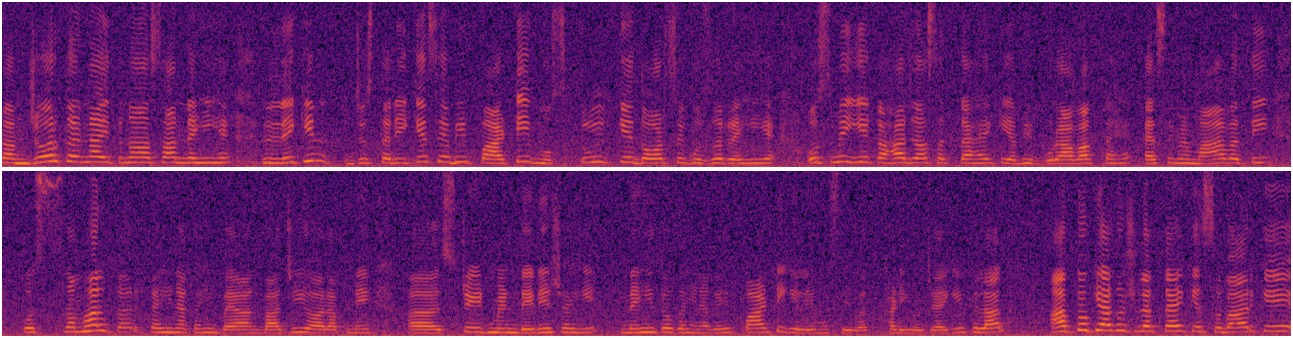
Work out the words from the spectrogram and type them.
कमज़ोर करना इतना आसान नहीं है। लेकिन जिस तरीके से अभी पार्टी मुश्किल के दौर से गुजर रही है, उसमें ये कहा जा सकता है कि अभी बुरा वक्त है। ऐसे में मायावती को संभल कर कहीं ना कहीं बयानबाजी और अपने स्टेटमेंट देने चाहिए। नहीं तो कहीं ना कहीं पार्टी के लिए मुसीबत खड़ी हो जाएगी। फ़िलहाल आपको क्या कुछ लगता है कि इस बार के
